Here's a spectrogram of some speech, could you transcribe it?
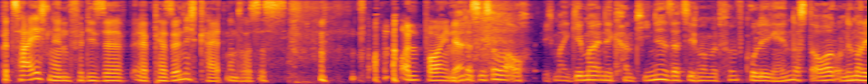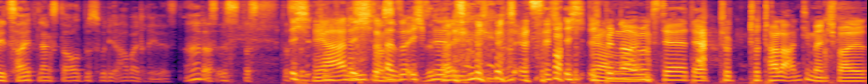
bezeichnend für diese äh, Persönlichkeiten und so. Es ist on, on point. Ja, das ist aber auch, ich meine, geh mal in die Kantine, setz dich mal mit fünf Kollegen hin, das dauert und nimm mal die Zeit, wie lange es dauert, bis du über die Arbeit redest. Ne? Das ist, das, das Ich- Ja, das Also ich- sind äh, Minuten, ne? Ich, ich, ich Ja, bin da Mann. übrigens der, der to totale Anti-Mensch, weil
